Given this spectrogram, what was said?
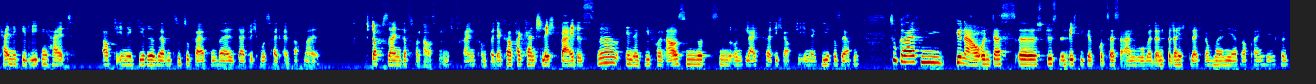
keine Gelegenheit, auf die Energiereserven zuzugreifen, weil dadurch muss halt einfach mal Stopp sein, dass von außen nichts reinkommt, weil der Körper kann schlecht beides, ne? Energie von außen nutzen und gleichzeitig auf die Energiereserven zugreifen. Genau, und das äh, stößt dann wichtige Prozesse an, wo wir dann vielleicht gleich nochmal näher drauf eingehen können.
